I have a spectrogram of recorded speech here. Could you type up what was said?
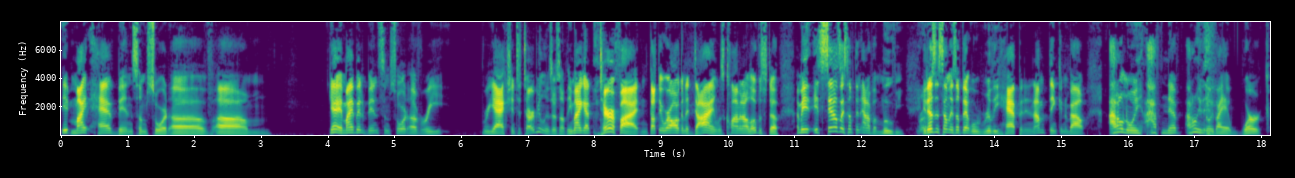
it might have been some sort of um yeah, it might have been some sort of re reaction to turbulence or something. He might have got terrified and thought they were all going to die and was climbing all over stuff. I mean, it sounds like something out of a movie. It doesn't sound like something that will really happen. And I'm thinking about I don't know I've never I don't even know anybody at work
